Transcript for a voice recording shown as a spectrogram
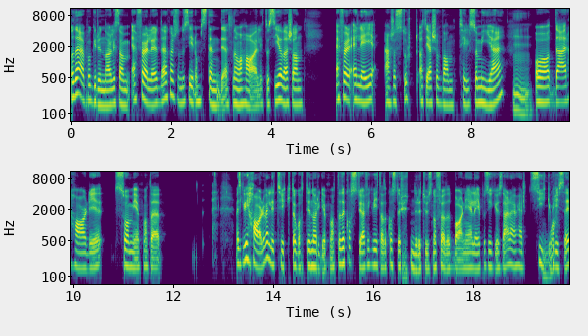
Og det er på grunn av liksom Jeg føler Det er kanskje som du sier, omstendighetene å ha litt å si, og det er sånn Jeg føler LA er så stort at de er så vant til så mye, Mm. og der har de så mye på en måte ikke, Vi har det veldig trygt og godt i Norge. på en måte. Det koster jo, Jeg fikk vite at det koster 100 000 å føde et barn i LA på sykehuset der. Det er jo helt syke What? priser.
